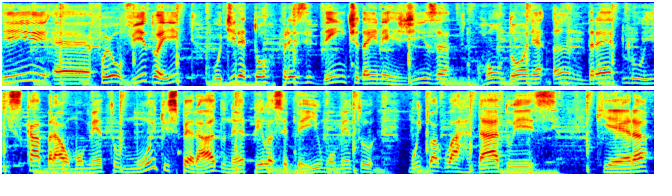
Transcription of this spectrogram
E é, foi ouvido aí o diretor-presidente da Energisa Rondônia, André Luiz Cabral. Um momento muito esperado né, pela CPI, um momento muito aguardado esse, que era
